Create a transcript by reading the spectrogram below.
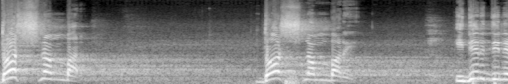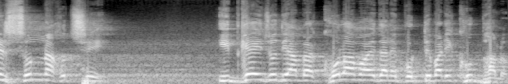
দশ নম্বর। দশ নম্বরে ঈদের দিনের সন্না হচ্ছে, ঈদগাহে যদি আমরা খোলা ময়দানে পড়তে পারি খুব ভালো।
